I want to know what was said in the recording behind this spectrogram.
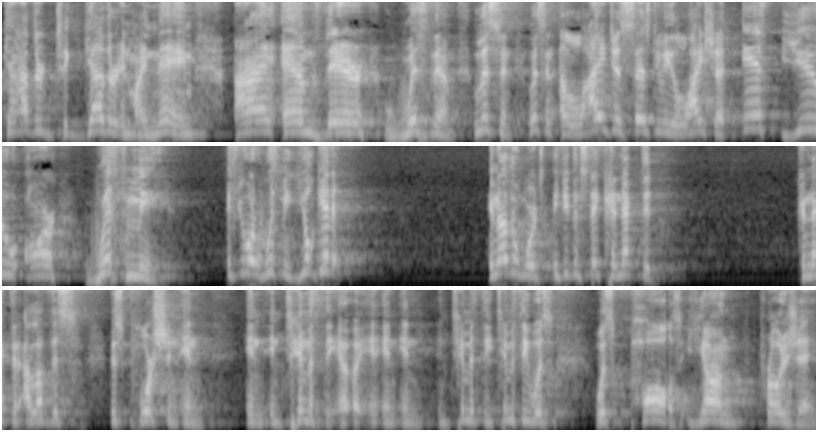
gathered together in my name, I am there with them. Listen, listen, Elijah says to Elisha, if you are with me, if you are with me, you'll get it. In other words, if you can stay connected, connected. I love this, this portion in, in, in Timothy. Uh, uh in, in, in Timothy, Timothy was, was Paul's young protege.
